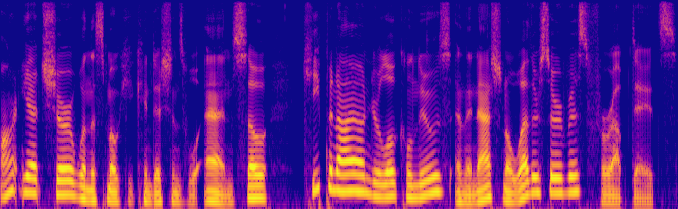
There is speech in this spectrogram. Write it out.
aren't yet sure when the smoky conditions will end, so keep an eye on your local news and the National Weather Service for updates.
